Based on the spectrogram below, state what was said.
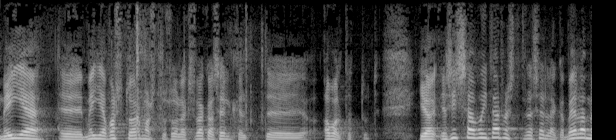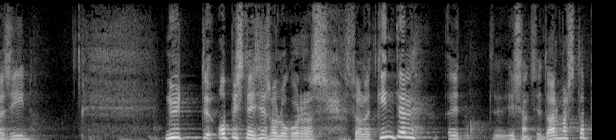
meie, meie vastuarmastus oleks väga selgelt äh, avaldatud. ja, ja siis sa võid arvestada sellega, me elame siin, nüüd hoopis teises olukorras, sa oled kindel, et issand sind armastab,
